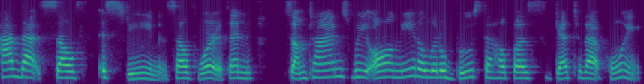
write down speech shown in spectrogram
have that self esteem and self worth. And sometimes we all need a little boost to help us get to that point.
